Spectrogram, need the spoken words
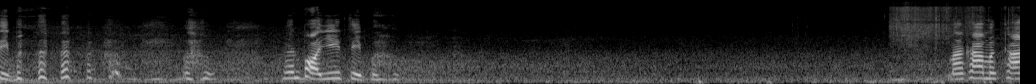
สิบให้มันพอยี่สิบ มาค่ะมาค่ะ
